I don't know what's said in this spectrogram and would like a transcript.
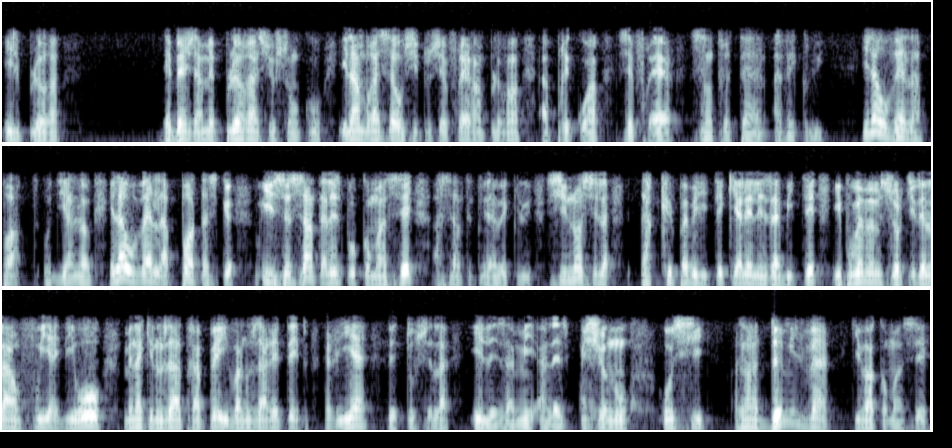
Il pleura. Et Benjamin pleura sur son cou. Il embrassa aussi tous ses frères en pleurant, après quoi ses frères s'entretèrent avec lui. Il a ouvert la porte au dialogue. Il a ouvert la porte à ce qu'ils se sentent à l'aise pour commencer à s'entretenir avec lui. Sinon, c'est la, culpabilité qui allait les habiter. Ils pouvaient même sortir de là en fouillant et dire, oh, maintenant qu'il nous a attrapés, il va nous arrêter. Rien de tout cela. Il les a mis à l'aise. Puissions-nous aussi, l'an 2020 qui va commencer,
